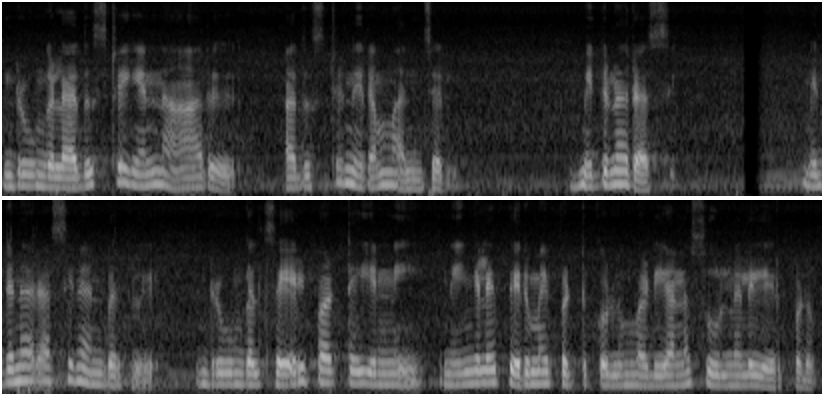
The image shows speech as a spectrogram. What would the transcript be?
இன்று உங்கள் அதிர்ஷ்ட எண் ஆறு அதிர்ஷ்ட நிறம் அஞ்சல். மிதுன ராசி. மிதுன ராசி நண்பர்களே இன்று உங்கள் செயல்பாட்டை எண்ணி நீங்களே பெருமைப்பட்டு கொள்ளும்படியான சூழ்நிலை ஏற்படும்.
